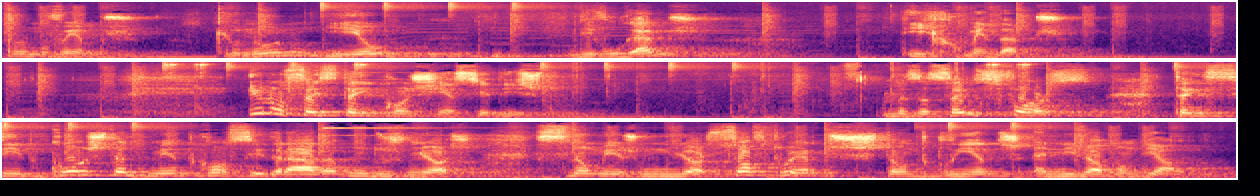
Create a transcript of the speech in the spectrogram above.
promovemos, que o Nuno e eu divulgamos e recomendamos. Eu não sei se têm consciência disto, mas a Salesforce tem sido constantemente considerada um dos melhores, se não mesmo o melhor software de gestão de clientes a nível mundial.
